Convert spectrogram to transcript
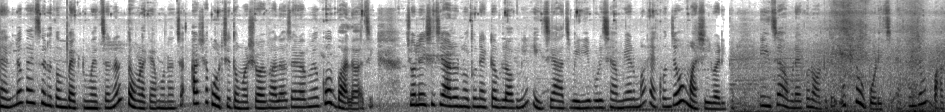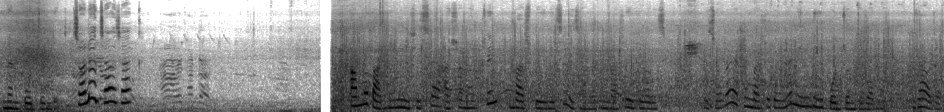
Hello guys, welcome back to my channel. তোমরা কেমন আছো? আশা করছি তোমরা সবাই ভালো আছো আর আমিও খুব ভালো আছি। চলে এসেছি আরও নতুন একটা ব্লগ নিয়ে। এই যে আজ বেরিয়ে পড়েছি আমি আর মা, এখন যাব মাসির বাড়িতে। এই যে আমরা এখন অটোতে উঠেও পড়েছি, এখন যাব বাগনান পর্যন্ত। চলো যা যাক। আমরা বাগনানে এসেছি আর আসা মাত্রই বাস পেয়ে গেছি। এই যে আমরা এখন বাসে উঠে পড়েছি। চলো এখন বাসে করে না নীলদিঘি পর্যন্ত যাব। যাও যাক।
